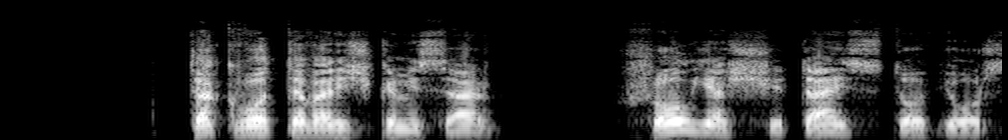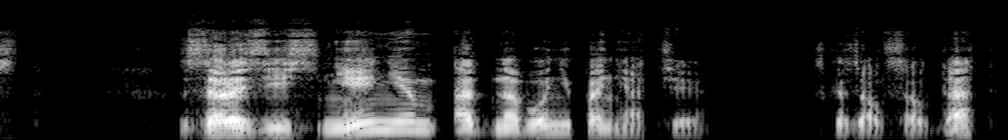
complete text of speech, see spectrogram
— Так вот, товарищ комиссар, шел я, считай, сто верст. За разъяснением одного непонятия, — сказал солдат,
